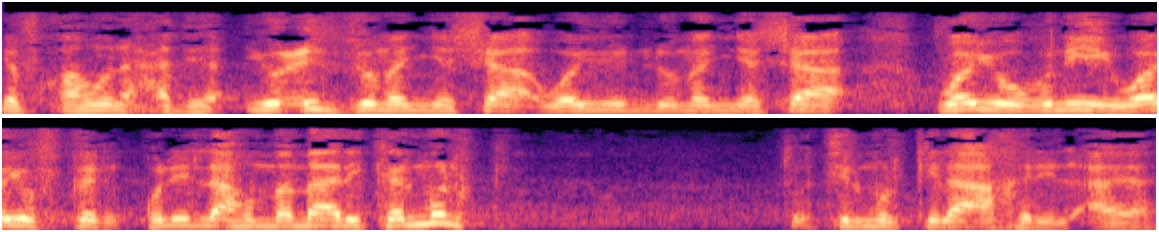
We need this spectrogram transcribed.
يفقهون حديثا يعز من يشاء ويذل من يشاء ويغني ويفقر قل اللهم مالك الملك تؤتي الملك إلى آخر الآيات.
